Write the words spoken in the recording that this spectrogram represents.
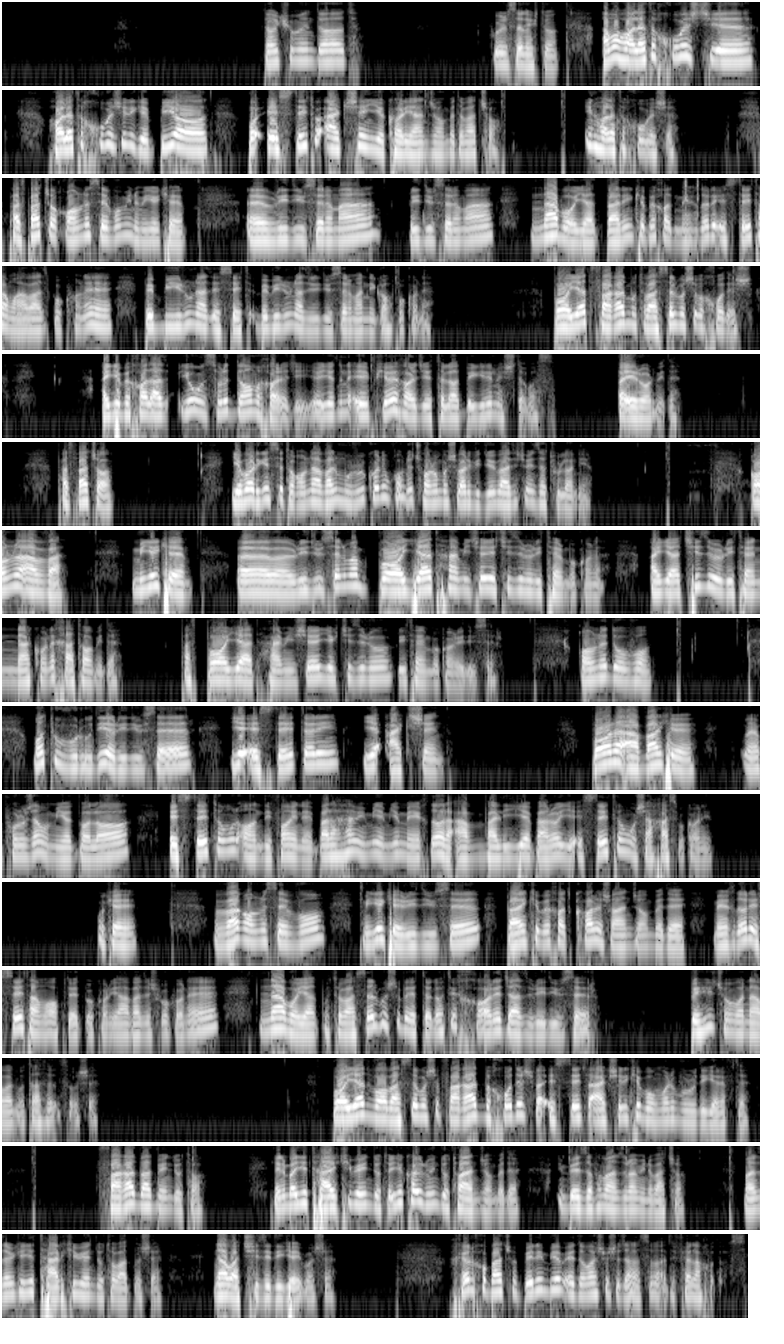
document dot query selector اما حالت خوبش چیه؟ حالت خوبش اینه که بیاد با state و اکشن یه کاری انجام بده بچه ها این حالت خوبشه. پس بچه قانون سوم اینو میگه که reducer من reducer من نباید برای اینکه بخواد مقدار state هم عوض بکنه به بیرون از state به بیرون از reducer من نگاه بکنه. باید فقط متوسل باشه به خودش. اگه بخواد از یه عنصر DOM خارجی یا یه دونه API خارجی اطلاعات بگیره اشتباس و error میده. پس بچه ها یه بار دیگه سه تا قانون اول مرور کنیم. قانون چهارم باشه برای ویدیو بعدی چون این طولانیه. قانون اول. میگه که reducer من باید همیشه یه چیزی رو return بکنه. اگر چیزی رو return نکنه خطا میده. پس باید همیشه یک چیزی رو return بکنه reducer قانون دوم. ما تو ورودی reducer یه state داریم یه اکشن. بار اول که پروژهمون میاد بالا state مون undefined ه. برای همین میایم یه مقدار اولیه برای state مون مشخص می‌کنیم. اوکی؟ و قانون سوم میگه که reducer برای اینکه بخواد کارش رو انجام بده مقدار state هم update بکنه یا عوضش بکنه نباید متوسل باشه به اطلاعاتی خارج از reducer به هیچ عنوان نباید متوسل باشه. باید وابسته باشه فقط به خودش و state و اکشنی که به عنوان ورودی گرفته. فقط باید به این دوتا. یعنی باید یه ترکیب این دوتا یه کاری رو این دوتا انجام بده. این به اضافه منظورم اینه بچه ها. منظورم که یه ترکیب این دوتا باید باشه. نباید چیز دیگه ای باشه. خیلی خوب بچه بریم بیایم ادامهش بشه جلسه بعدی. فعلا خداحافظ.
